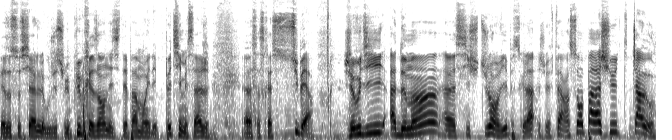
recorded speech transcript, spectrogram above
réseau social où je suis le plus présent. N'hésitez pas à m'envoyer des petits messages. Euh, ça serait super. Je vous dis à demain, euh, si je suis toujours en vie, parce que là, je vais faire un saut en parachute. Ciao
